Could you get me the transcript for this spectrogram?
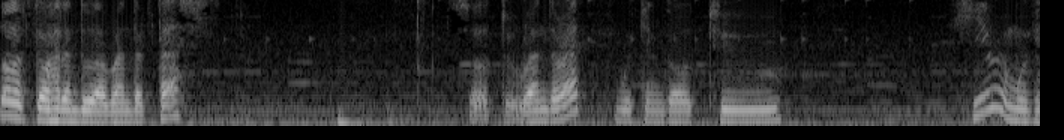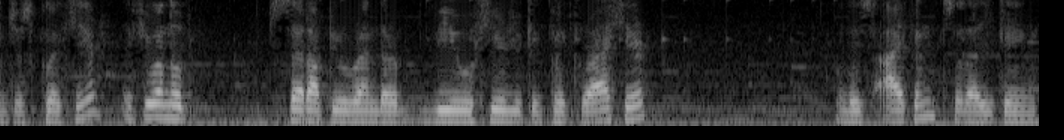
So let's go ahead and do a render test. So to render it, we can go to here and we can just click here. If you want to set up your render view here, you can click right here on this icon so that you can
